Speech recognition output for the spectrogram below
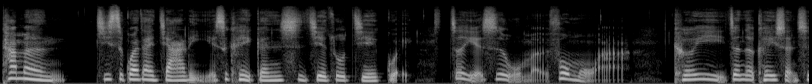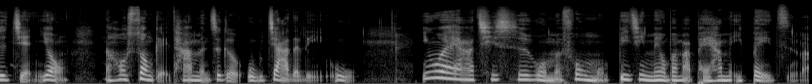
他们即使关在家里，也是可以跟世界做接轨。这也是我们父母啊，可以真的可以省吃俭用，然后送给他们这个无价的礼物。因为啊，其实我们父母毕竟没有办法陪他们一辈子嘛。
